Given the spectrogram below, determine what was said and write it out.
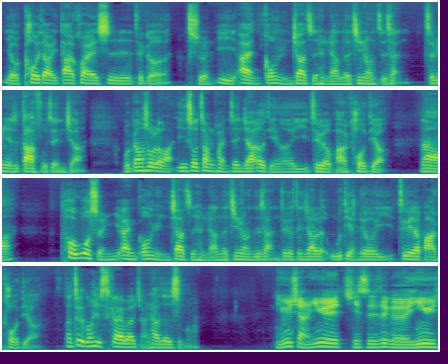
有扣掉一大块是这个损益按公允价值衡量的金融资产，这边也是大幅增加。我刚说了嘛，应收账款增加二点二亿，这个把它扣掉。那透过损益按公允价值衡量的金融资产，这个增加了五点六亿，这个要把它扣掉。那这个东西 Sky 要不要讲一下这是什么？你会想，因为其实这个盈余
